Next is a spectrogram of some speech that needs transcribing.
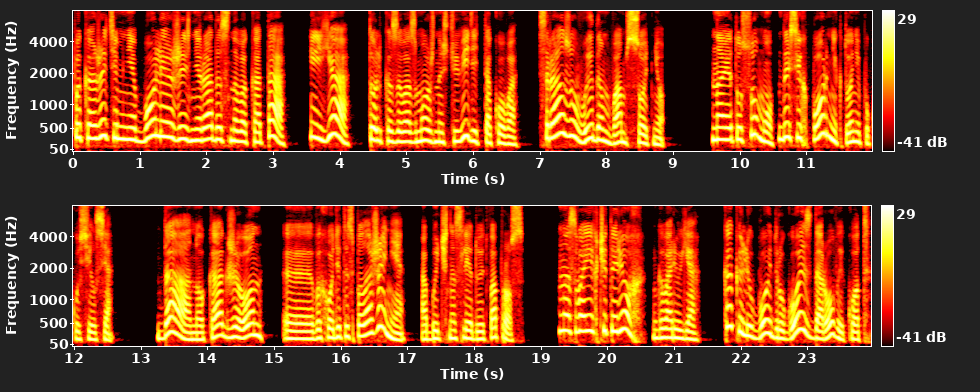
«Покажите мне более жизнерадостного кота, и я, только за возможность увидеть такого, сразу выдам вам сотню». На эту сумму до сих пор никто не покусился. Да, но как же он э, выходит из положения? Обычно следует вопрос. На своих четырех, говорю я, как и любой другой здоровый кот.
